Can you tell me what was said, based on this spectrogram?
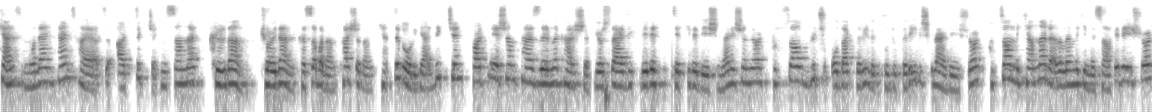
kent, modern kent hayatı arttıkça insanlar kırdan, köyden, kasabadan, taşradan kente doğru geldikçe farklı yaşam tarzlarına karşı gösterdikleri tepkide değişimler yaşanıyor. Kutsal güç odaklarıyla kurdukları ilişkiler değişiyor. Kutsal mekanlarla aralarındaki mesafe değişiyor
